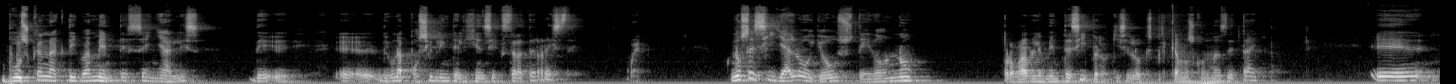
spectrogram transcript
buscan activamente señales de, eh, de una posible inteligencia extraterrestre. Bueno, no sé si ya lo oyó usted o no. Probablemente sí, pero aquí se lo explicamos con más detalle. Eh,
